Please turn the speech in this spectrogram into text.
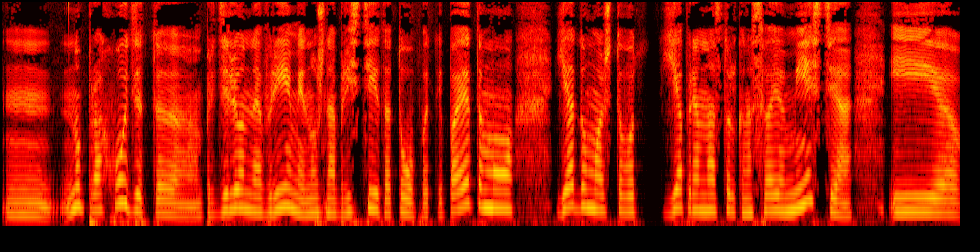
ну, проходит э, определенное время, нужно обрести этот опыт. И поэтому я думаю, что вот я прям настолько на своем месте, и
